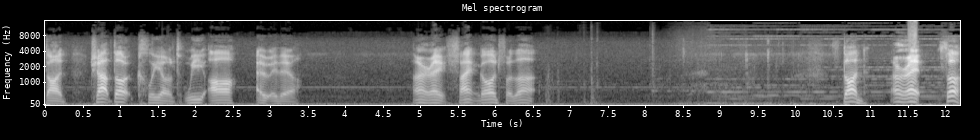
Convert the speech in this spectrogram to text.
Done. Chapter cleared. We are out of there. Alright, thank God for that. Done. Alright, so,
